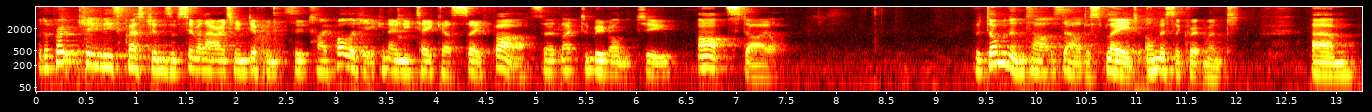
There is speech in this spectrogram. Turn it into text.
But approaching these questions of similarity and difference through typology can only take us so far, so I'd like to move on to art style. The dominant art style displayed on this equipment, um,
